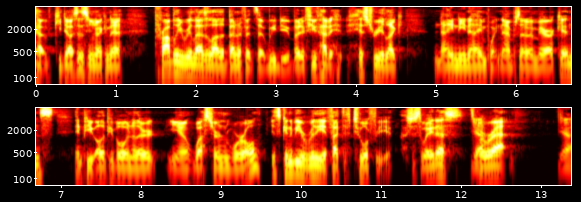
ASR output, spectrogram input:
have ketosis. You're not going to probably realize a lot of the benefits that we do. But if you've had a history like 99.9% of Americans and people, other people in other, you know, Western world, it's going to be a really effective tool for you. That's just the way it is. That's yeah. where we're at. Yeah,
